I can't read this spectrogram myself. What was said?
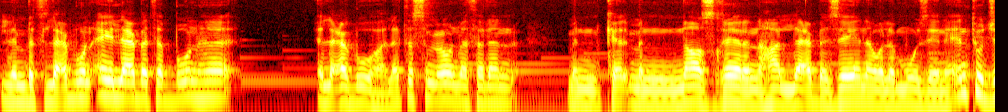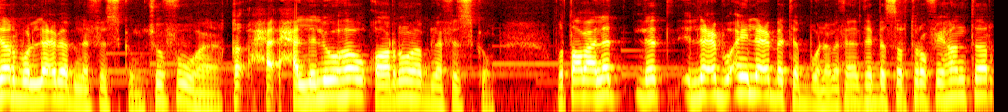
لما بتلعبون أي لعبة تبونها العبوها. لا تسمعون مثلا من ك... من ناس غير إن هاللعبة زينة ولا مو زينة. أنتم جربوا اللعبة بنفسكم شوفوها حللوها وقارنوها بنفسكم. وطبعا لا لعبوا أي لعبة تبونها. مثلا تبي تصير trophy hunter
